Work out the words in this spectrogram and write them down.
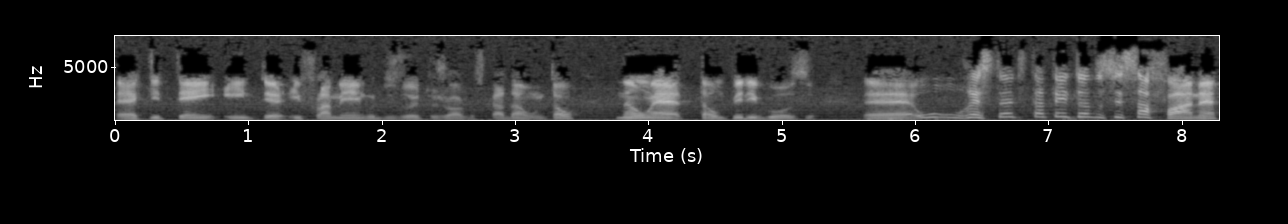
é, que tem Inter e Flamengo, 18 jogos cada um. Então não é tão perigoso. É, o, o, restante está tentando se safar, né?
